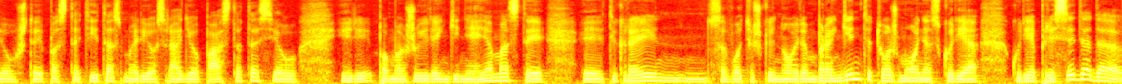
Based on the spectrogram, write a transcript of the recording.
jau štai pastatytas Marijos radijas radio pastatas jau ir pamažu įrenginėjamas, tai e, tikrai savotiškai norim branginti tuos žmonės, kurie, kurie prisideda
